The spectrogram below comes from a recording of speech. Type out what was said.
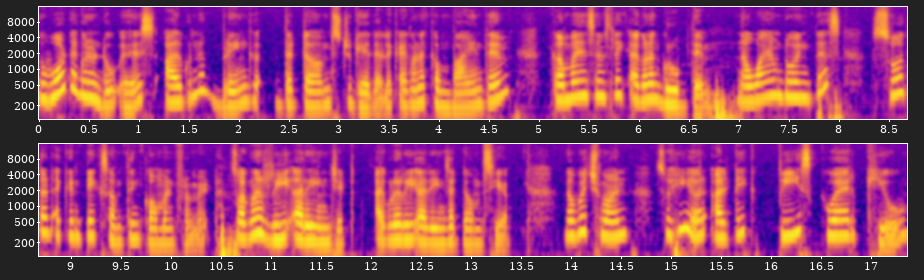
now what I'm gonna do is I'm gonna bring the terms together. Like I'm gonna combine them. Combine in sense like I'm gonna group them. Now why I'm doing this? So that I can take something common from it. So I'm gonna rearrange it. I'm gonna rearrange the terms here. Now which one? So here I'll take p square q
